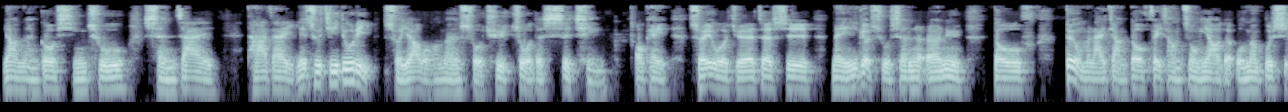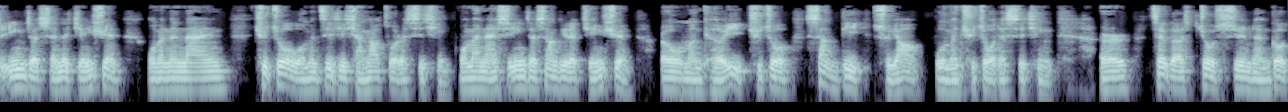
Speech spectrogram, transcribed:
要能够行出神在他在耶稣基督里所要我们所去做的事情。OK，所以我觉得这是每一个属神的儿女都。对我们来讲都非常重要的。我们不是因着神的拣选，我们仍然去做我们自己想要做的事情。我们乃是因着上帝的拣选，而我们可以去做上帝所要我们去做的事情。而这个就是能够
